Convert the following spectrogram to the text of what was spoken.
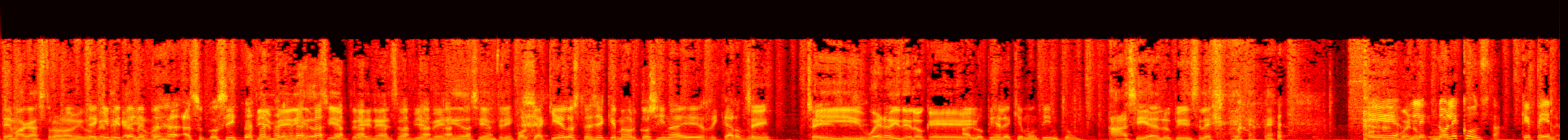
tema gastronómico. Hay que invitarme cayó entonces a, su cocina. Bienvenido siempre, Nelson, bienvenido siempre. Porque aquí de los tres el que mejor cocina es Ricardo. Sí, sí. y sí, sí. bueno, y de lo que... A Lupi se le quema un tinto. Ah, sí, a Lupis le... Eh, Bueno. le- no le consta, qué pena.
